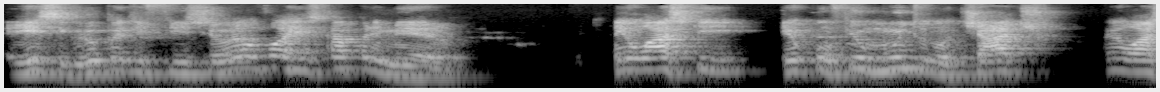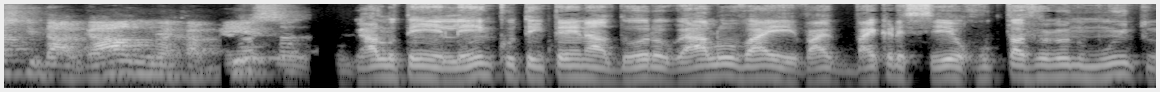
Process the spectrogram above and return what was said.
esse grupo é difícil. Eu vou arriscar primeiro. Eu acho que eu confio muito no Tchatcho. Eu acho que dá Galo na cabeça. O Galo tem elenco, tem treinador. O Galo vai, vai, vai crescer. O Hulk tá jogando muito,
